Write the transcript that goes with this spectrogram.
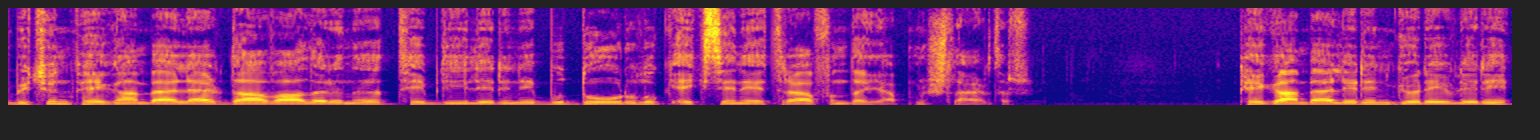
Bütün peygamberler davalarını, tebliğlerini bu doğruluk ekseni etrafında yapmışlardır. Peygamberlerin görevleri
